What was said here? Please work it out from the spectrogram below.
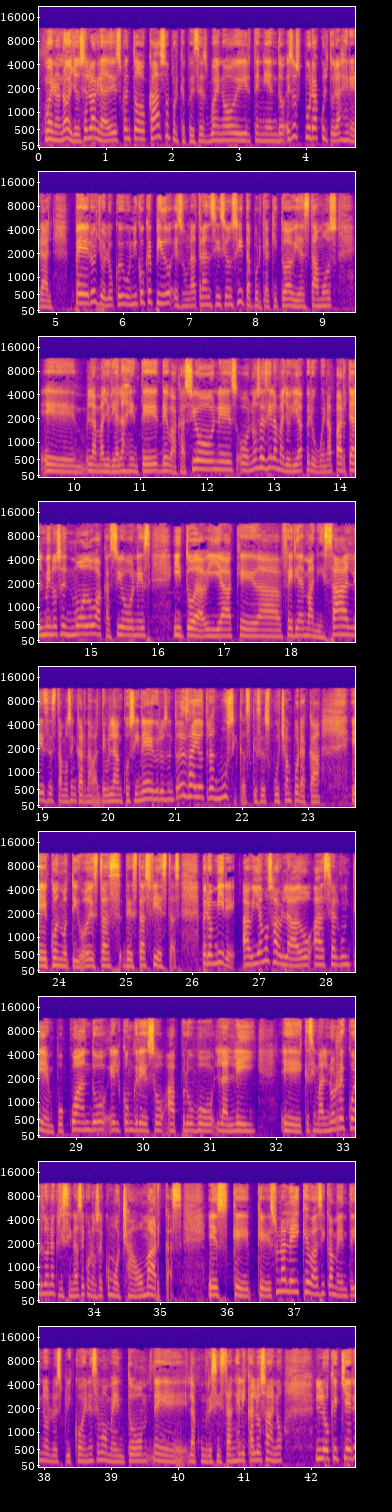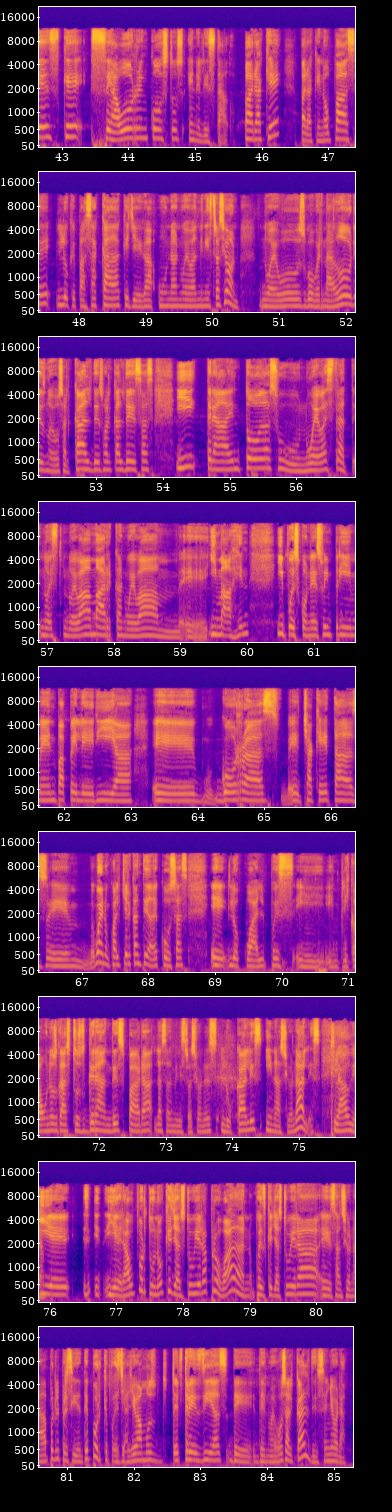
Bueno, no, yo se lo agradezco en todo caso porque pues es bueno ir teniendo, eso es pura cultura general, pero yo lo único que pido es una transicioncita porque aquí todavía estamos eh, la mayoría de la gente de vacaciones o no sé si la mayoría, pero buena parte al menos en modo vacaciones y todavía queda Feria de Manizales, estamos en Carnaval de Blancos y Negros, entonces hay otras músicas que se escuchan por acá eh, con motivo de estas, de estas fiestas. Pero mire, habíamos hablado hace algún tiempo cuando el Congreso aprobó la ley eh, que si mal no recuerdo Ana Cristina se conoce como Chao Marcas, es que, que es una ley que básicamente, y nos lo explicó en ese momento eh, la congresista Angélica Lozano, lo que quiere es que se ahorren costos en el Estado. ¿Para qué? Para que no pase lo que pasa cada que llega una nueva administración, nuevos gobernadores, nuevos alcaldes o alcaldesas y traen toda su nueva nueva marca, nueva mm, eh, imagen y pues con eso imprimen papelería, eh, gorras, eh, chaquetas, bueno, cualquier cantidad de cosas, lo cual pues implica unos gastos grandes para las administraciones locales y nacionales. Y, eh, y- era oportuno que ya estuviera aprobada, pues que ya estuviera eh, sancionada por el presidente, porque pues ya llevamos de- tres días de nuevos alcaldes, señora.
